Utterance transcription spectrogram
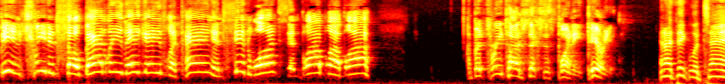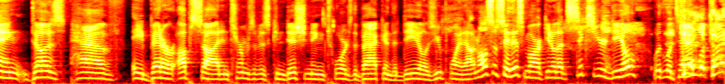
being treated so badly, they gave Letang and Sid once and blah blah blah. But three times six is plenty. Period. And I think Letang does have a better upside in terms of his conditioning towards the back end of the deal, as you point out. And also say this, Mark, you know, that six year deal with Letang. Letang,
